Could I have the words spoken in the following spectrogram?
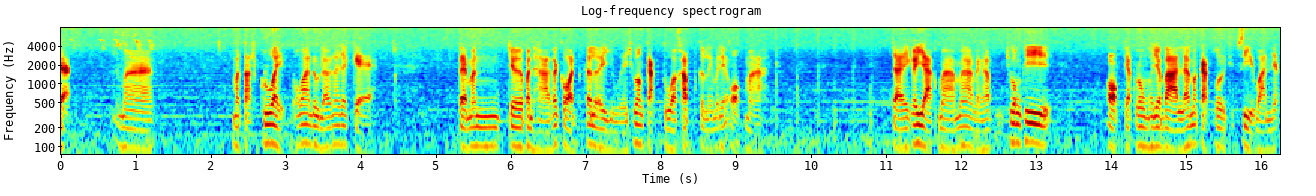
จะมา มาตัดกล้วย เพราะว่าดูแล้วน่าจะแก่ แต่มันเจอปัญหาซะก่อนก็เลยอยู่ในช่วงกักตัวครับ ก็เลยไม่ได้ออกมา ใจก็อยากมามากเลยครับ ช่วงที่ออกจากโรงพยาบาลแล้วมากักตัวอีก14 วันเนี่ย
